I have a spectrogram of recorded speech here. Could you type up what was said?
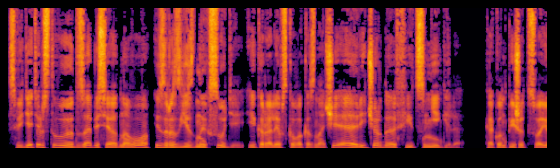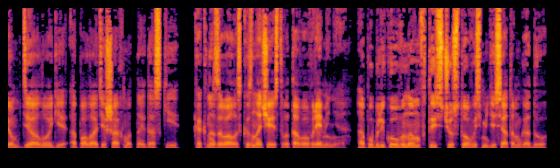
свидетельствуют записи одного из разъездных судей и королевского казначея Ричарда Фитцнигеля. Как он пишет в своем диалоге о палате шахматной доски, как называлось казначейство того времени, опубликованном в 1180 году,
